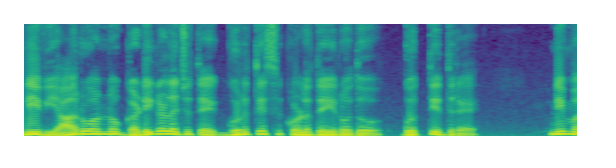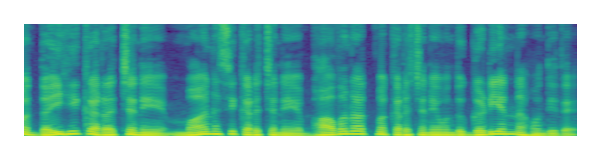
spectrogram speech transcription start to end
ನೀವು ಯಾರು ಅನ್ನೋ ಗಡಿಗಳ ಜೊತೆ ಗುರುತಿಸಿಕೊಳ್ಳದೆ ಇರೋದು ಗೊತ್ತಿದ್ರೆ, ನಿಮ್ಮ ದೈಹಿಕ ರಚನೆ, ಮಾನಸಿಕ ರಚನೆ, ಭಾವನಾತ್ಮಕ ರಚನೆ ಒಂದು ಗಡಿಯನ್ನು ಹೊಂದಿದೆ.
